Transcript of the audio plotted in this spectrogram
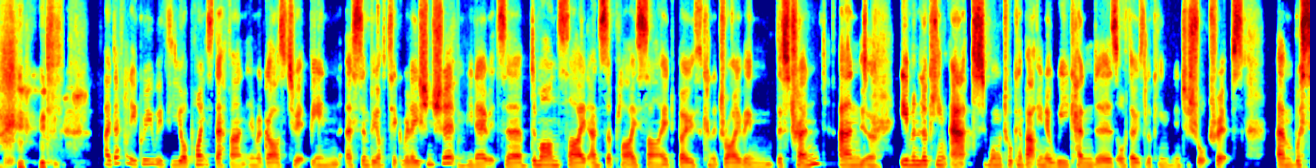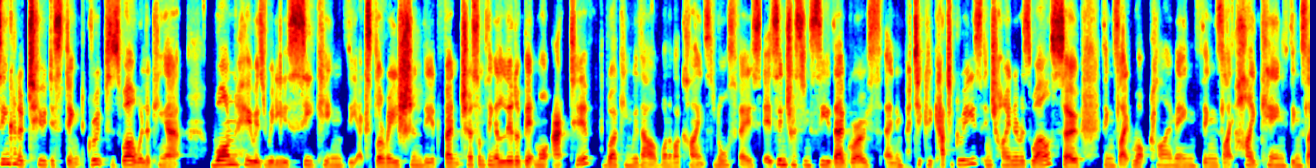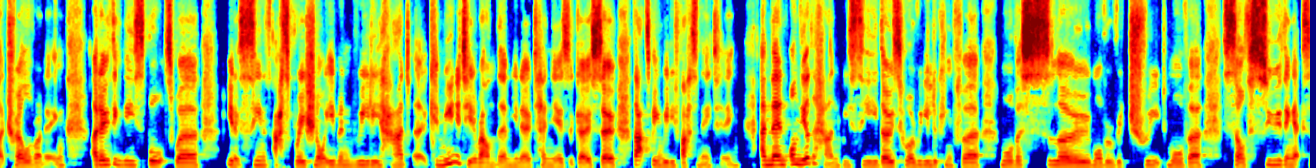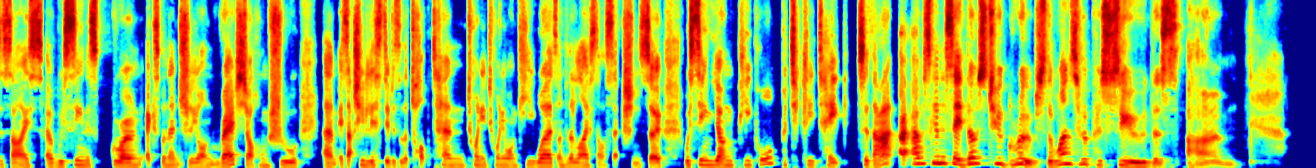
I definitely agree with your point, Stefan, in regards to it being a symbiotic relationship. You know, it's a demand side and supply side, both kind of driving this trend. And yeah. even looking at when we're talking about, you know, weekenders or those looking into short trips, um, we're seeing kind of two distinct groups as well. We're looking at one who is really seeking the exploration, the adventure, something a little bit more active, working with our one of our clients, North Face. It's interesting to see their growth and in particular categories in China as well. So things like rock climbing, things like hiking, things like trail running. I don't think these sports were you know seen as aspirational even really had a community around them you know 10 years ago so that's been really fascinating and then on the other hand we see those who are really looking for more of a slow more of a retreat more of a self-soothing exercise uh, we've seen this grown exponentially on Red, Xiaohongshu. Um, it's actually listed as the top 10 2021 keywords under the lifestyle section. So we're seeing young people particularly take to that. I, I was going to say those two groups, the ones who pursue this um,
